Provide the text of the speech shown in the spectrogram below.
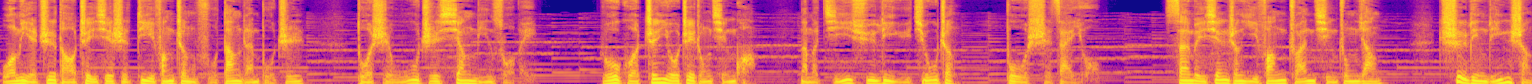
我们也知道这些事，地方政府当然不知，多是无知乡民所为。如果真有这种情况，那么急需立予纠正，不使再有。三位先生一方转请中央，敕令邻省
